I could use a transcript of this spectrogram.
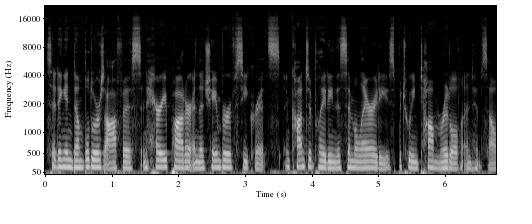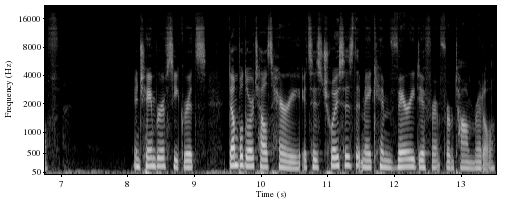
sitting in Dumbledore's office and Harry Potter in the Chamber of Secrets and contemplating the similarities between Tom Riddle and himself. In Chamber of Secrets, Dumbledore tells Harry it's his choices that make him very different from Tom Riddle.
